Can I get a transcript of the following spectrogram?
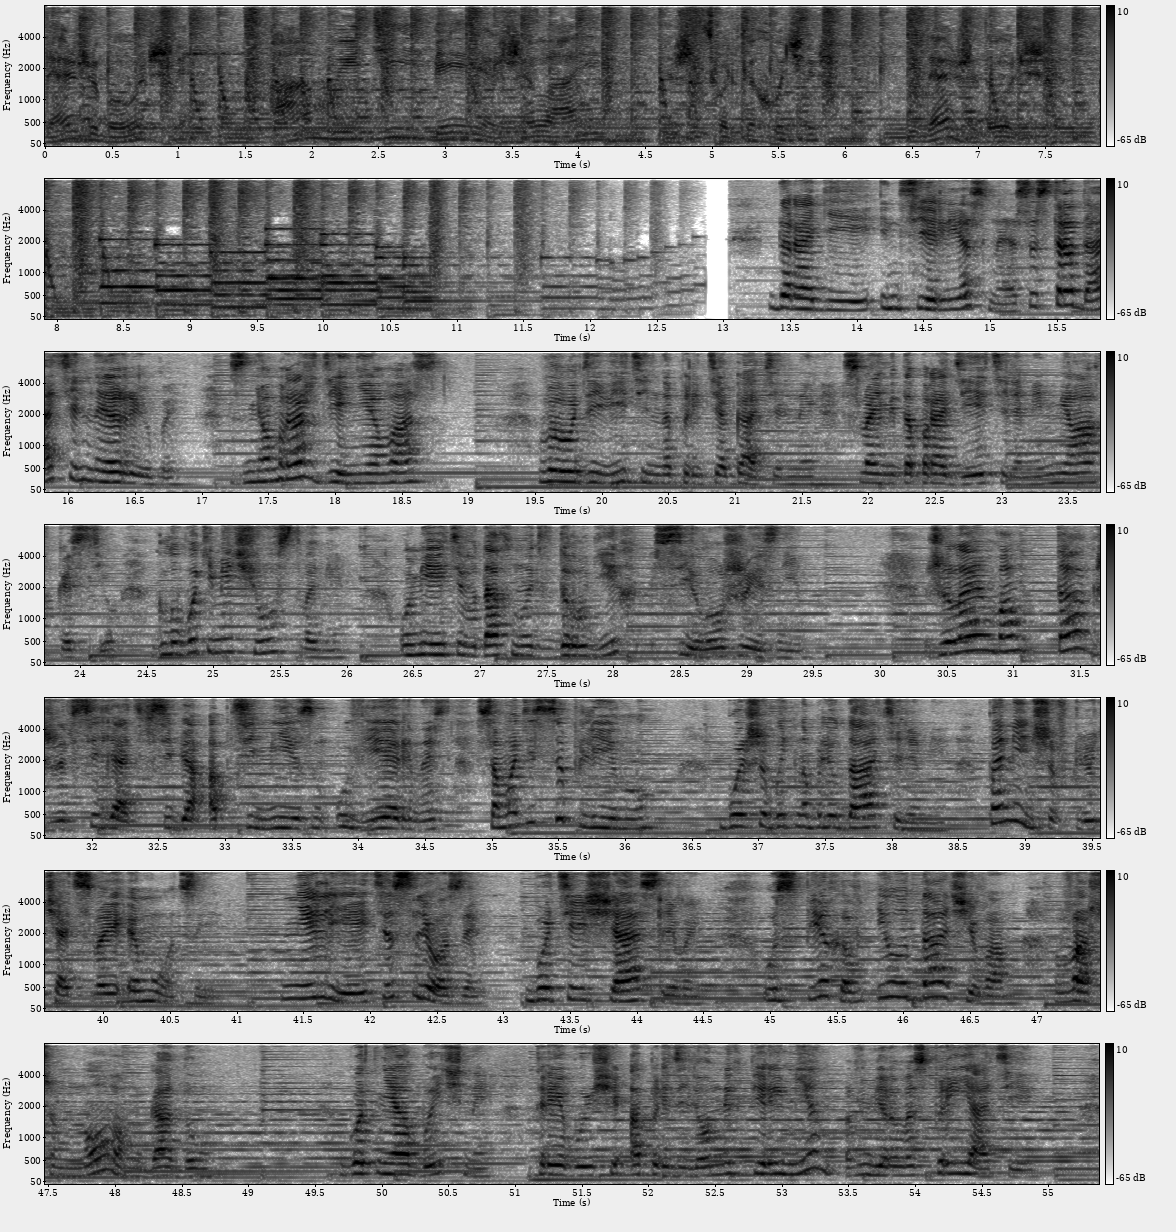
даже больше. А мы тебе желаем жить сколько хочешь и даже дольше. Дорогие, интересные, сострадательные рыбы, с днем рождения вас! Вы удивительно притягательны своими добродетелями, мягкостью, глубокими чувствами, умеете вдохнуть в других силу жизни. Желаем вам также вселять в себя оптимизм, уверенность, самодисциплину, больше быть наблюдателями, поменьше включать свои эмоции. Не лейте слезы, будьте счастливы, успехов и удачи вам в вашем новом году! Год необычный, требующий определенных перемен в мировосприятии.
